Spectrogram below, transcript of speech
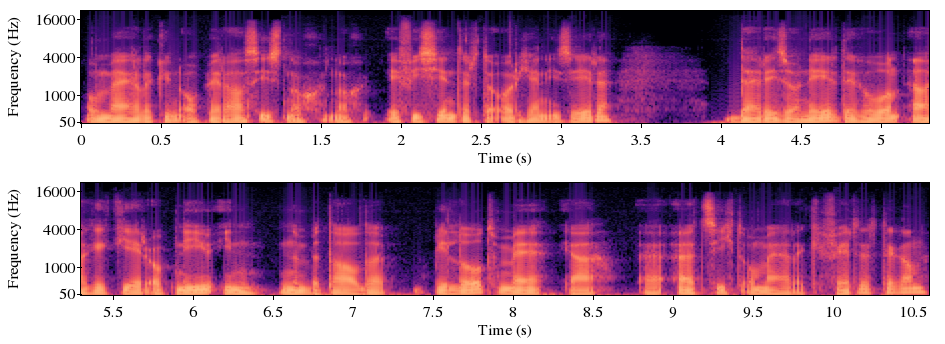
om eigenlijk hun operaties nog, nog efficiënter te organiseren. Dat resoneerde gewoon elke keer opnieuw in een betaalde piloot met ja, uh, uitzicht om eigenlijk verder te gaan.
